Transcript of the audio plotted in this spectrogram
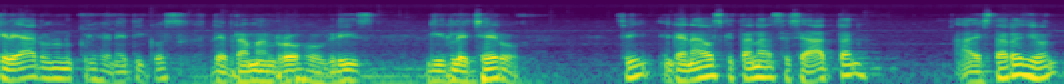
crear unos núcleos genéticos de Brahman rojo, gris, guir lechero, ¿sí? ganados que están se adaptan a esta región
